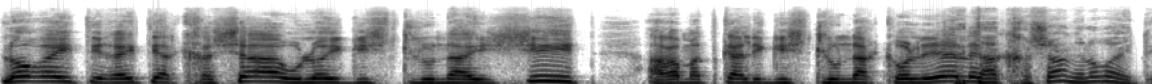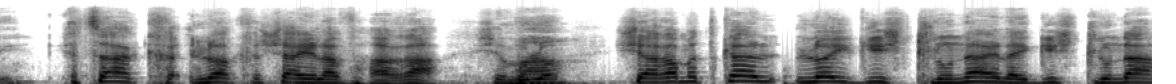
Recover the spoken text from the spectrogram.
לא ראיתי, ראיתי הכחשה, הוא לא הגיש תלונה אישית, הרמטכ"ל הגיש תלונה כוללת, הייתה הכחשה? אני לא ראיתי. יצאה לא הכחשה אלא הבהרה. שמה? לא, שהרמטכ"ל לא הגיש תלונה, אלא הגיש תלונה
